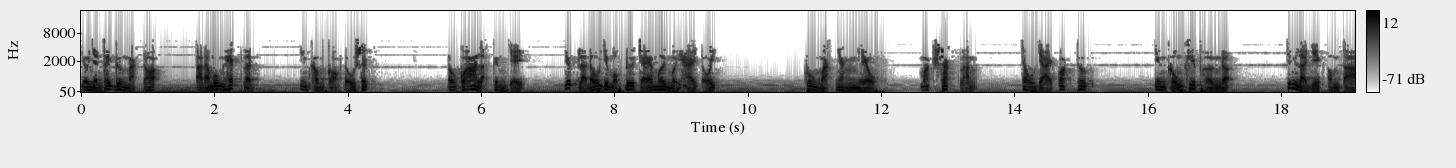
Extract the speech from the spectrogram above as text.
Vừa nhìn thấy gương mặt đó, Ta đã muốn hét lên, Nhưng không còn đủ sức. Đâu quá là kinh dị, Nhất là đối với một đứa trẻ mới 12 tuổi. Khuôn mặt nhăn nhiều Mắt sắc lạnh, Trâu dài quắc thước. Nhưng khủng khiếp hơn đó, Chính là việc ông ta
